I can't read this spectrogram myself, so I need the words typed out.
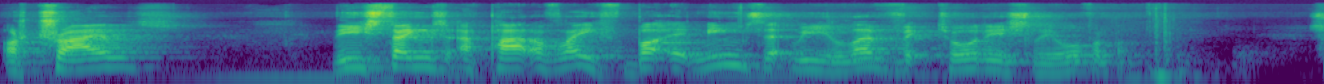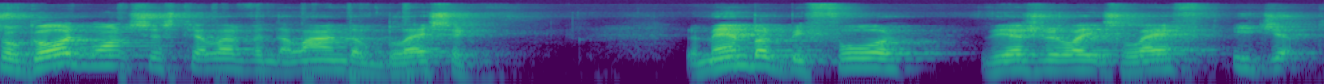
or trials. These things are part of life, but it means that we live victoriously over them. So God wants us to live in the land of blessing. Remember, before the Israelites left Egypt,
